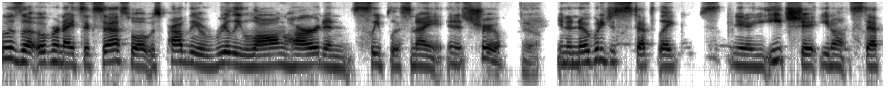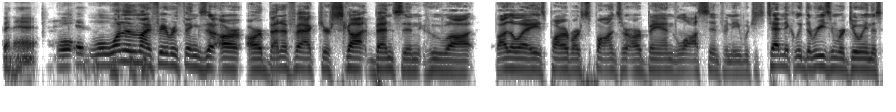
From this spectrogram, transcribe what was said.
it was an overnight success. Well, it was probably a really long, hard, and sleepless night, and it's true. Yeah. You know, nobody just stepped like, you know, you eat shit, you don't step in it. Well, it, well, one of my favorite things that our our benefactor Scott Benson, who uh, by the way, is part of our sponsor, our band Lost Symphony, which is technically the reason we're doing this.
